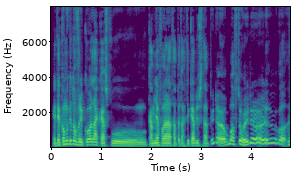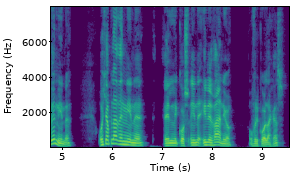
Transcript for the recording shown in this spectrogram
Γιατί ακόμη και το βρικόλακας που καμιά φορά θα πεταχτεί κάποιος και θα πει «Ναι, Εγώ αυτό είναι ελληνικό. Δεν είναι. Όχι απλά δεν είναι ελληνικός, είναι, είναι δάνειο ο βρικόλακας.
